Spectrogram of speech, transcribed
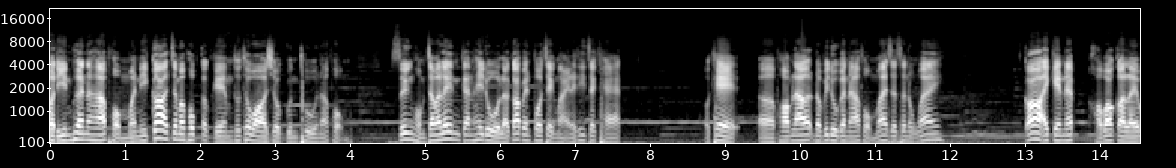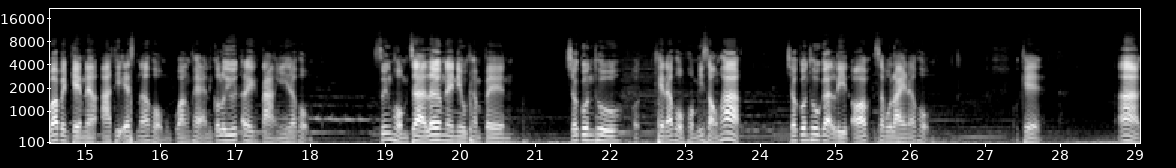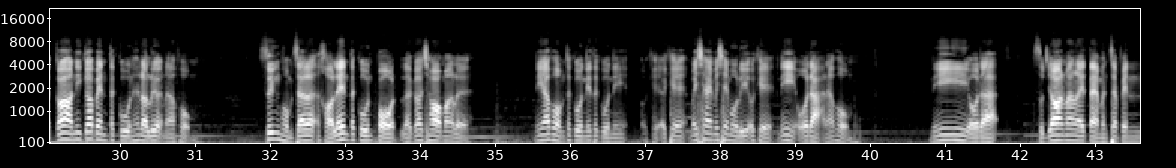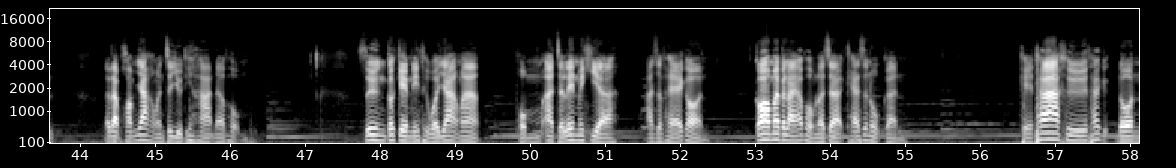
วัสดีเพื่อนนะครับผมวันนี้ก็จะมาพบกับเกม Total War Shogun 2 นะผม ซึ่งผมจะมาเล่นกันให้ดูแล้วก็เป็นโปรเจกต์ใหม่ในที่จะแคสโอเคเอ่อพร้อมแล้วเราไปดูกันนะครับผมว่าจะสนุกไหมก็ไอเกมนี้ขอบอกก่อนเลยว่าเป็นเกมแนว RTS นะผม วางแผนกลยุทธ์อะไรต่างๆอย่างนี้นะผม ซึ่งผมจะเริ่มใน New Campaign Shogun 2 โอเคนะผมผมมี 2 ภาค Shogun 2 กับ Lead of Samurai นะผม โอเค อ่าก็นี่ก็เป็นตระกูลให้เราเลือกนะครับผม ซึ่งผมจะขอเล่นตระกูลโปรดแล้วก็ชอบมากเลย นี่ครับผมตระกูลนี้ตระกูลนี้โอเคโอเคไม่ใช่ไม่ใช่โมริโอเคนี่โอดะนะครับผม นี่โอดะสุดยอดมากเลย แต่มันจะเป็นระดับความยากของมันจะอยู่ที่ฮาร์ดนะครับผม ซึ่งก็เกมนี้ถือว่ายากมาก ผมอาจจะเล่นไม่เคลียร์อาจจะแพ้ก่อน ก็ไม่เป็นไรครับผมเราจะแคสสนุกกันโอเคถ้าคือถ้าโดน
